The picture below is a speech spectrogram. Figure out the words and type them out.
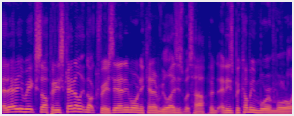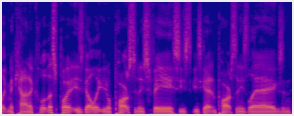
And then he wakes up and he's kind of like not crazy anymore, and he kind of realizes what's happened, and he's becoming more and more like mechanical at this point. He's got like you know parts in his face, he's he's getting parts in his legs, and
